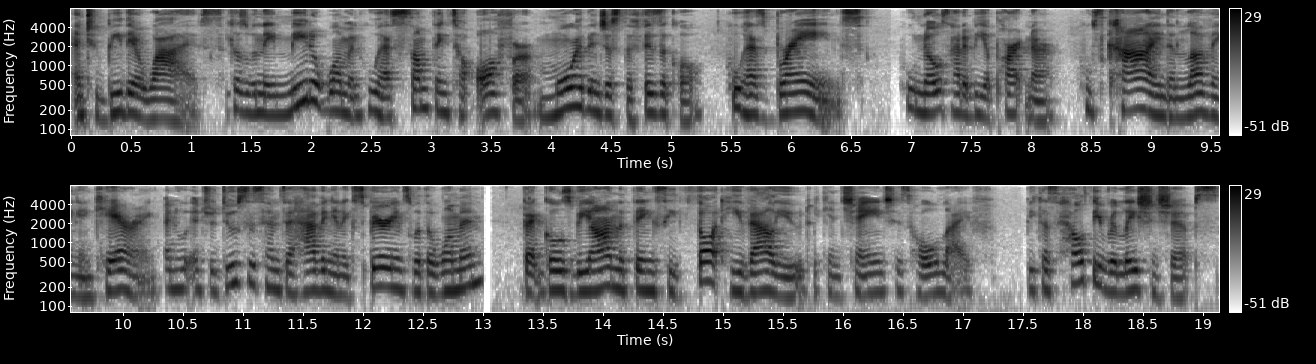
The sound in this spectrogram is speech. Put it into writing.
and to be their wives. Because when they meet a woman who has something to offer more than just the physical, who has brains, who knows how to be a partner, who's kind and loving and caring, and who introduces him to having an experience with a woman that goes beyond the things he thought he valued, it can change his whole life because healthy relationships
